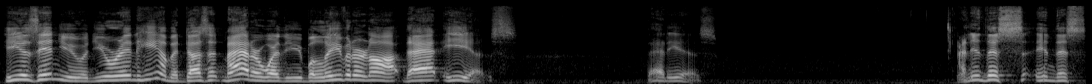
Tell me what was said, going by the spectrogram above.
He is in you, and you are in him. It doesn't matter whether you believe it or not, that is. That is. And in this, in this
